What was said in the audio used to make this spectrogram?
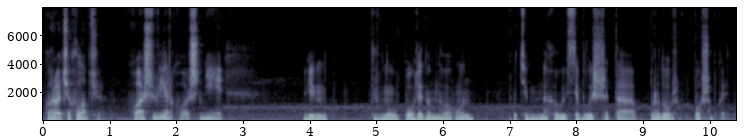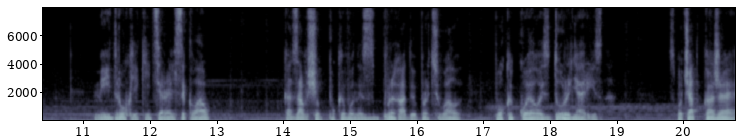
Коротше, хлопче, хоч вір, хоч ні. Він кивнув поглядом на вагон, потім нахилився ближче та продовжив пошепки. Мій друг, який ці рельси клав, казав, що поки вони з бригадою працювали, поки коїлась дурня різна. Спочатку, каже,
